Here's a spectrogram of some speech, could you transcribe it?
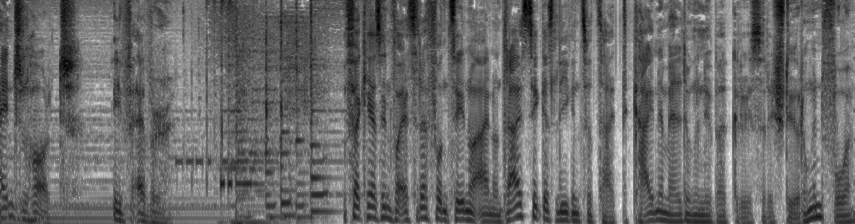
Angel Heart, if ever. Verkehrsinfo SRF von 10.31 Uhr. Es liegen zurzeit keine Meldungen über größere Störungen vor.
